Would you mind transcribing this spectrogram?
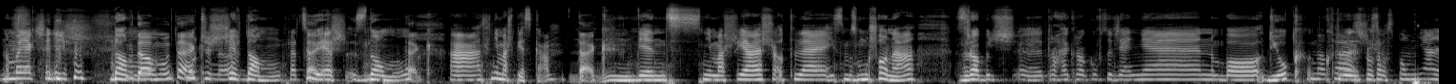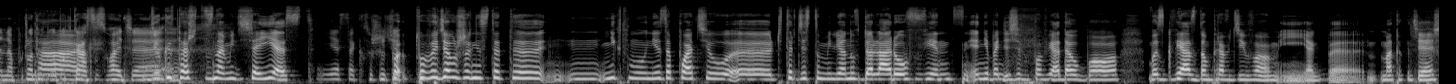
No bo jak siedzisz w domu, W domu, tak, uczysz no. się w domu, pracujesz z domu, Tak, a ty nie masz pieska. tak. Więc nie masz, ja jeszcze o tyle jestem zmuszona zrobić e, trochę kroków codziennie, no bo Duke, No który tak. zresztą został wspomniany na początku tego Tak. podcastu, słuchajcie. Duke też tu z nami dzisiaj jest. Jest, jak słyszycie. Po, powiedział, że niestety nikt mu nie zapłacił e, 40 milionów dolarów, więc nie, nie będzie się wypowiadał, bo, bo jest gwiazdą prawdziwą i jakby ma to gdzieś.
